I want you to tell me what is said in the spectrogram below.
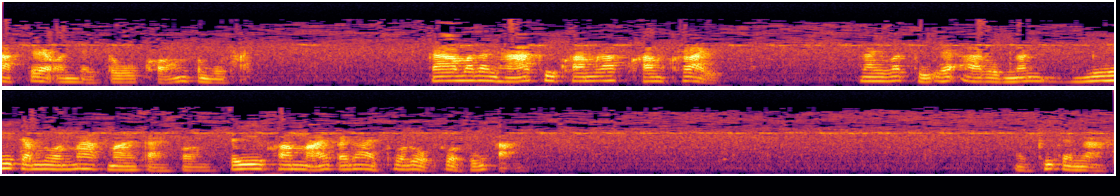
ากแก้วอันใหญ่โตของสมุทัยกามตัณหาคือความรักความใคร่ในวัตถุและอารมณ์นั้น มีจำนวนมากมายกายกองตีความหมายไปได้ทั่วโลกทั่วสงสาร พิจารณาข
